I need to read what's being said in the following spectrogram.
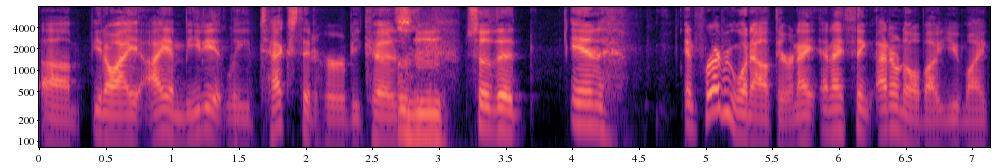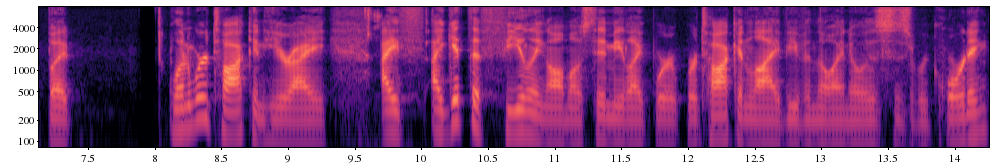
um, you know, I I immediately texted her because so that in and for everyone out there, and I and I think I don't know about you, Mike, but when we're talking here, I, I, I get the feeling almost in me like we're we're talking live, even though I know this is a recording.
